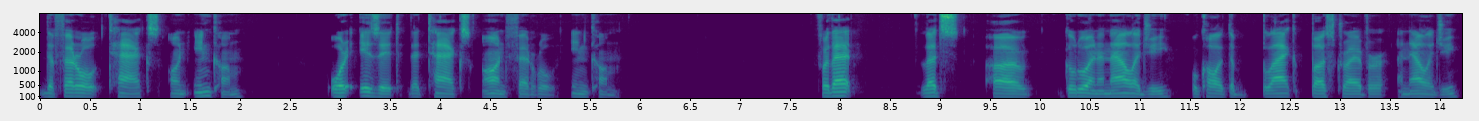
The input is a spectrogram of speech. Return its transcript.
the federal tax on income? Or is it the tax on federal income? For that, let's uh, go to an analogy. We'll call it the black bus driver analogy.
